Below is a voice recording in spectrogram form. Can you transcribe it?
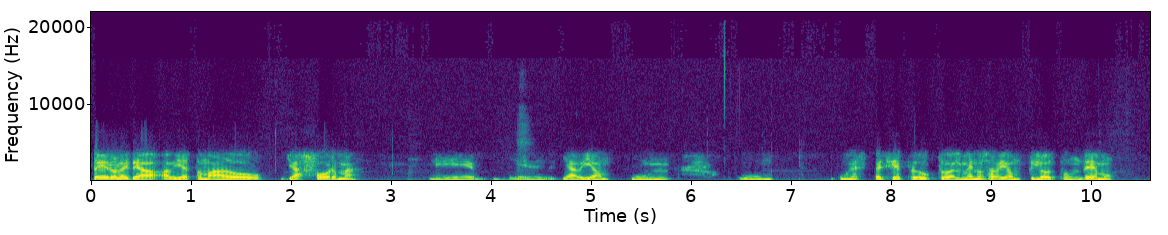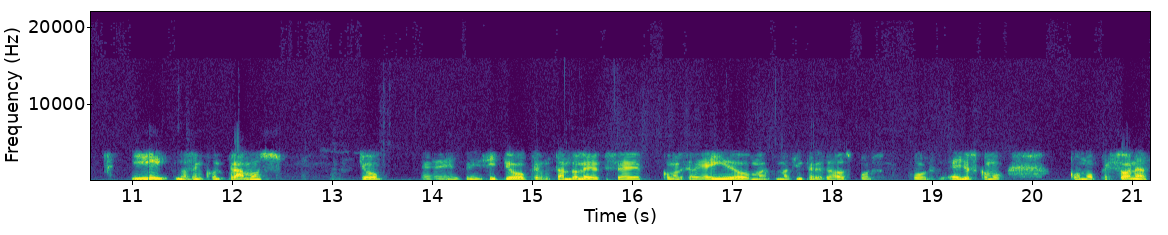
pero la idea había tomado ya forma, eh, eh, ya había un, un- un- una especie de producto, al menos había un piloto, un demo, y nos encontramos, yo en principio preguntándoles cómo les había ido, más, más interesados por, por ellos como, como personas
